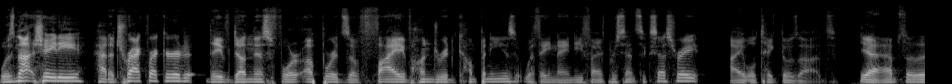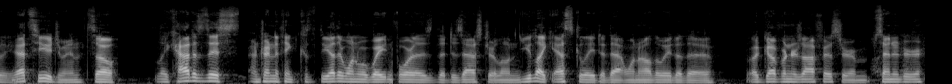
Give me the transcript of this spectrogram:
was not shady, had a track record. They've done this for upwards of 500 companies with a 95% success rate. I will take those odds. Yeah, absolutely. That's huge, man. So, like, how does this? I'm trying to think because the other one we're waiting for is the disaster loan. You like escalated that one all the way to the a governor's office or a senator.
